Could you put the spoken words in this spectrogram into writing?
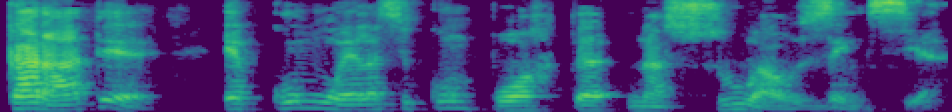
Caráter é como ela se comporta na sua ausência.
